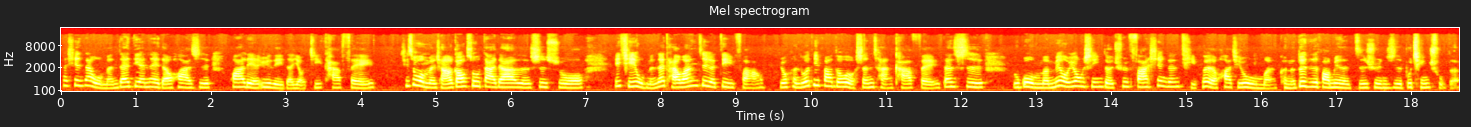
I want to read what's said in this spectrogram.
那现在我们在店内的话是花莲玉里的有机咖啡。其实我们想要告诉大家的是说，诶，其实我们在台湾这个地方有很多地方都有生产咖啡，但是如果我们没有用心的去发现跟体会的话，其实我们可能对这方面的资讯是不清楚的。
